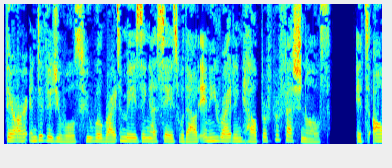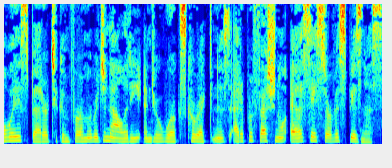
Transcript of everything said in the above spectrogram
there are individuals who will write amazing essays without any writing help of professionals. It's always better to confirm originality and your work's correctness at a professional essay service business.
